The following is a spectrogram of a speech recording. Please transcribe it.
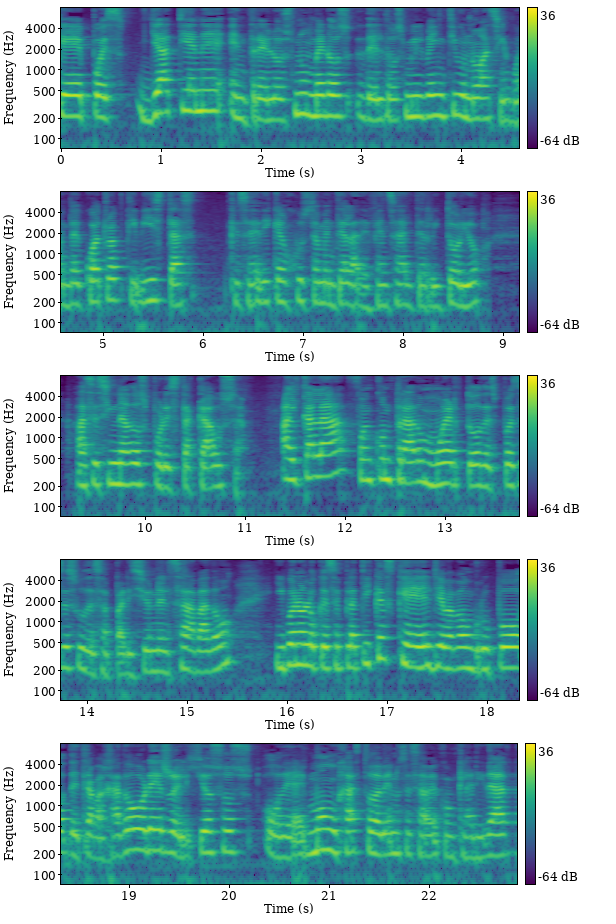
que pues ya tiene entre los números del 2021 a 54 activistas que se dedican justamente a la defensa del territorio asesinados por esta causa. Alcalá fue encontrado muerto después de su desaparición el sábado y bueno, lo que se platica es que él llevaba un grupo de trabajadores, religiosos o de monjas, todavía no se sabe con claridad,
